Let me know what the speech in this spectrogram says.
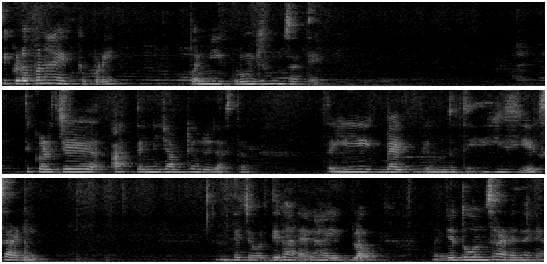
तिकडं पण आहेत कपडे पण मी इकडून घेऊन जाते. तिकडचे आत्यांनी जाम ठेवलेले असतात. तर ही एक बॅग घेऊन जाते. ही एक साडी. आणि त्याच्यावरती घालायला हा एक ब्लाऊज. म्हणजे दोन साड्या झाल्या.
